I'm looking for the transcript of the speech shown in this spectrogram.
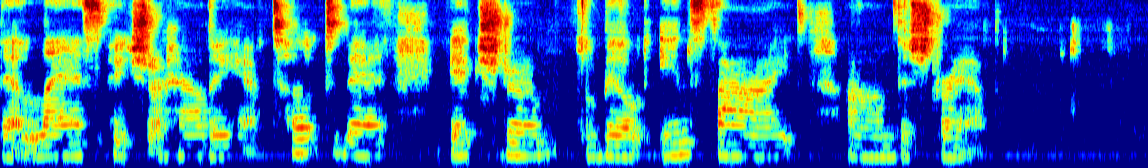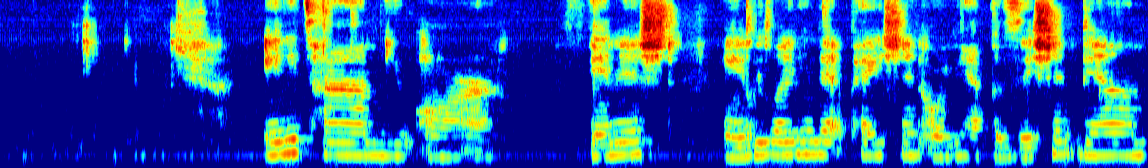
that last picture, how they have tucked that extra belt inside um, the strap. Anytime you are finished ambulating that patient or you have positioned them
